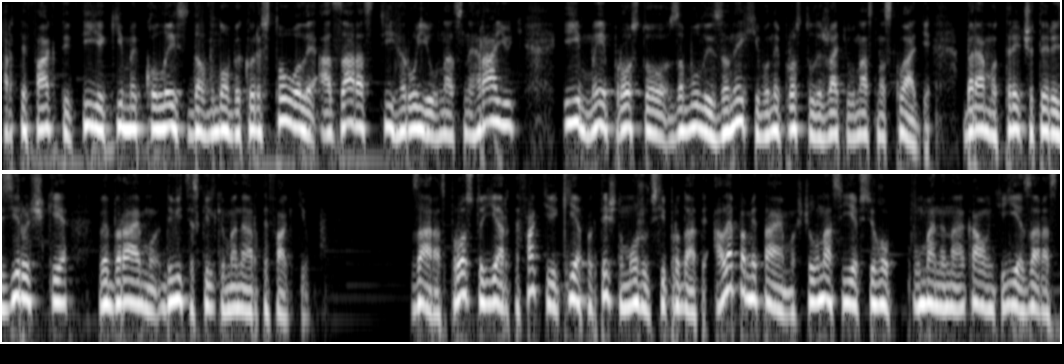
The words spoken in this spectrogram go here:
артефакти, ті, які ми колись давно використовували, а зараз ті герої у нас не грають, і ми просто забули за них, і вони просто лежать у нас на складі. Беремо 3-4 зірочки, вибираємо. Дивіться, скільки в мене артефактів. Зараз просто є артефактів, які я фактично можу всі продати. Але пам'ятаємо, що у нас є всього, у мене на аккаунті є зараз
